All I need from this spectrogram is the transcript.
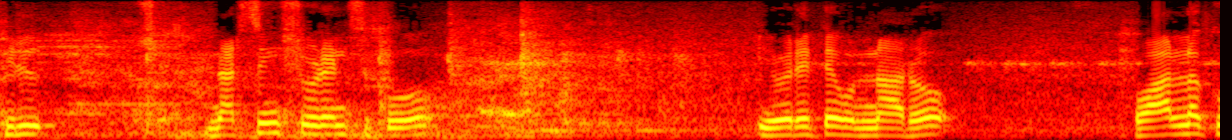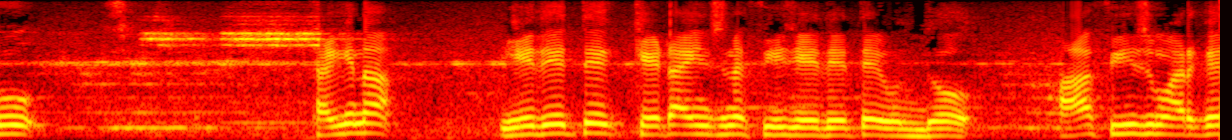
పిల్ నర్సింగ్ స్టూడెంట్స్కు ఎవరైతే ఉన్నారో వాళ్ళకు తగిన ఏదైతే కేటాయించిన ఫీజు ఏదైతే ఉందో ఆ ఫీజు మార్కే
